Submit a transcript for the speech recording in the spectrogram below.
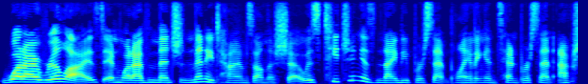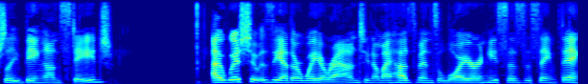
What I realized and what I've mentioned many times on the show is teaching is 90% planning and 10% actually being on stage. I wish it was the other way around. You know, my husband's a lawyer and he says the same thing.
